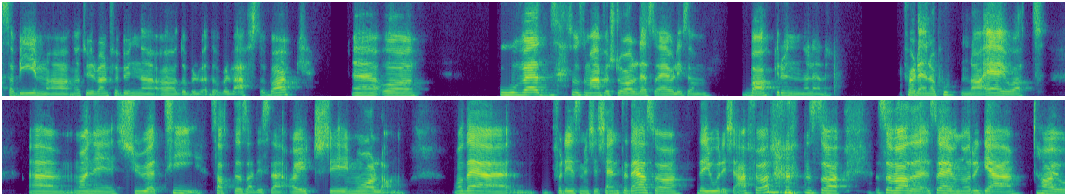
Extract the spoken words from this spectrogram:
Sabima, Naturvernforbundet og WWF står bak. Eh, og hoved, sånn som jeg forstår det, så er jo liksom bakgrunnen, eller for den rapporten, da, er jo at man i 2010 satte seg disse Aichi-målene og det, for de som ikke kjente det, så det gjorde ikke jeg før. så, så, det, så er jo Norge har jo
